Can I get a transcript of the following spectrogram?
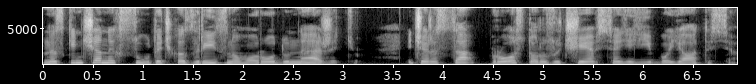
в нескінчених сутичках з різного роду нежиттю, і через це просто розучився її боятися.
